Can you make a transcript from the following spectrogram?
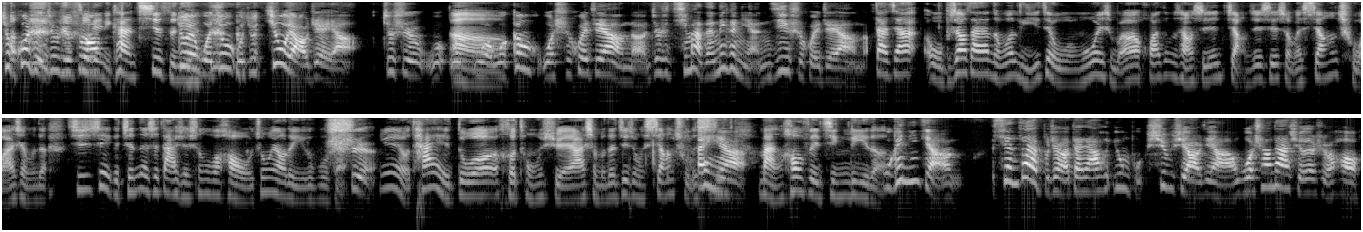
就或者 就是说给你看，气死你。对，我就我就就要这样。就是我我啊我我更我是会这样的，就是起码在那个年纪是会这样的。大家我不知道大家能不能理解我们为什么要花这么长时间讲这些什么相处啊什么的。其实这个真的是大学生活好重要的一个部分，是，因为有太多和同学啊什么的这种相处的事情，哎呀，蛮耗费精力的我。跟你讲，现在不知道大家用不需不需要这样。我上大学的时候，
